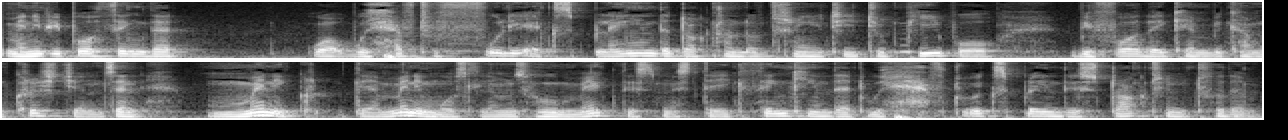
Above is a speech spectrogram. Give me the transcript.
many people think that well, we have to fully explain the doctrine of the Trinity to people before they can become Christians. And many there are many Muslims who make this mistake thinking that we have to explain this doctrine to them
